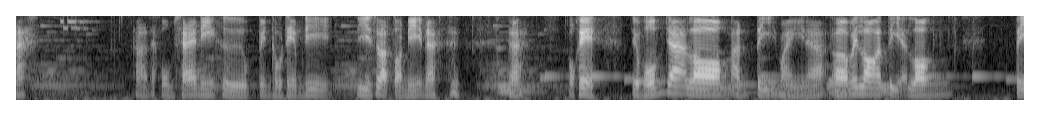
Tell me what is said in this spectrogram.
นะอ่าแต่ผมใช้อันนี้คือเป็นโทเทมที่ดีสำหรับตอนนี้นะนะ โอเค เดี๋ยวผมจะลองอันติใหม่นะเออไม่ลองอันติลองตี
